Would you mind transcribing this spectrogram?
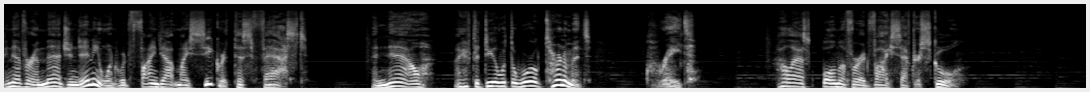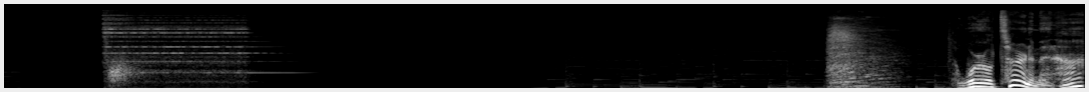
I never imagined anyone would find out my secret this fast. And now, I have to deal with the World Tournament. Great. I'll ask Bulma for advice after school. Tournament, huh?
